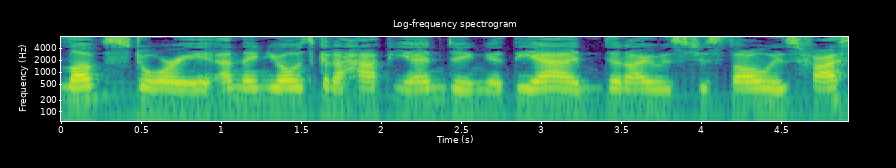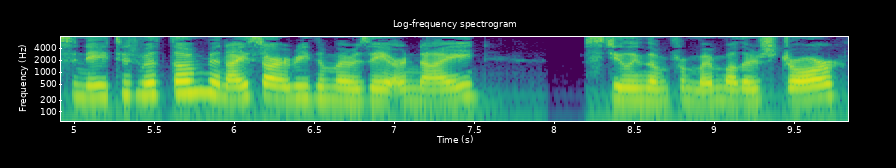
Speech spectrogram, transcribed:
love story, and then you always get a happy ending at the end. And I was just always fascinated with them, and I started reading them when I was eight or nine, stealing them from my mother's drawer.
